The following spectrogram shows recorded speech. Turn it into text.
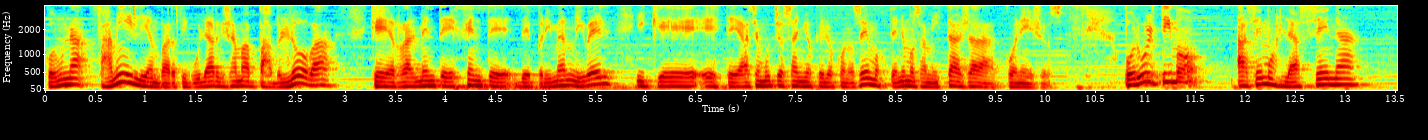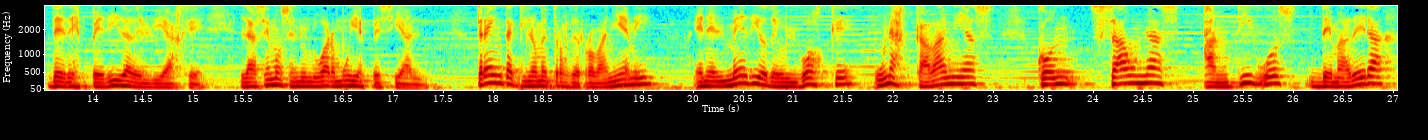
con una familia en particular que se llama Pavlova, que realmente es gente de primer nivel y que este, hace muchos años que los conocemos, tenemos amistad ya con ellos. Por último, hacemos la cena de despedida del viaje. La hacemos en un lugar muy especial. 30 kilómetros de Rovaniemi, en el medio del bosque, unas cabañas con saunas antiguos de madera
